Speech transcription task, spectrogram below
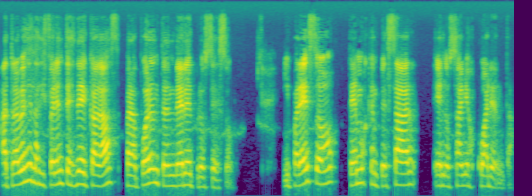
a través de las diferentes décadas para poder entender el proceso. Y para eso tenemos que empezar en los años 40.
